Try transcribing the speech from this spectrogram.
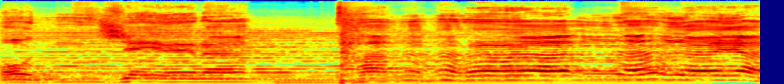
언제나 타양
